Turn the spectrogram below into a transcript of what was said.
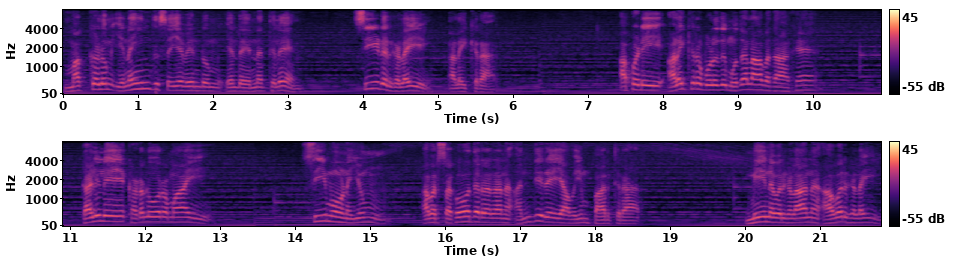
மக்களும் இணைந்து செய்ய வேண்டும் என்ற எண்ணத்திலே சீடர்களை அழைக்கிறார். அப்படி அழைக்கிற பொழுது முதலாவதாக கலிலேய கடலோரமாய் சீமோனையும் அவர் சகோதரரான அந்திரேயாவையும் பார்க்கிறார். மீனவர்களான அவர்களை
